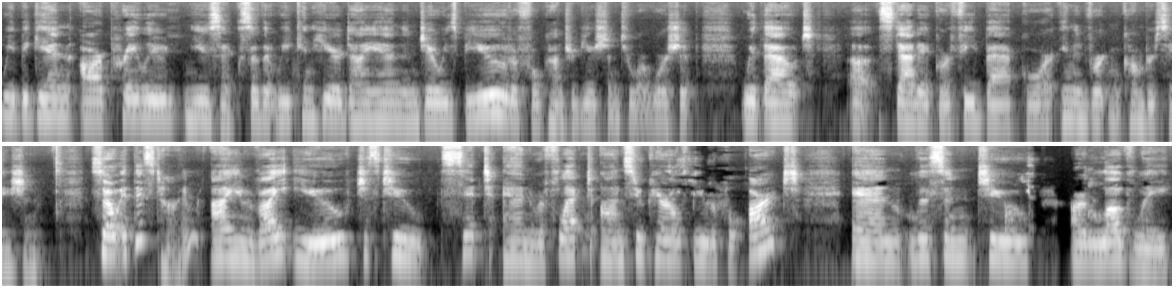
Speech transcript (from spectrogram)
we begin our prelude music so that we can hear Diane and Joey's beautiful contribution to our worship without uh, static or feedback or inadvertent conversation. So at this time, I invite you just to sit and reflect on Sue Carroll's beautiful art and listen to our lovely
